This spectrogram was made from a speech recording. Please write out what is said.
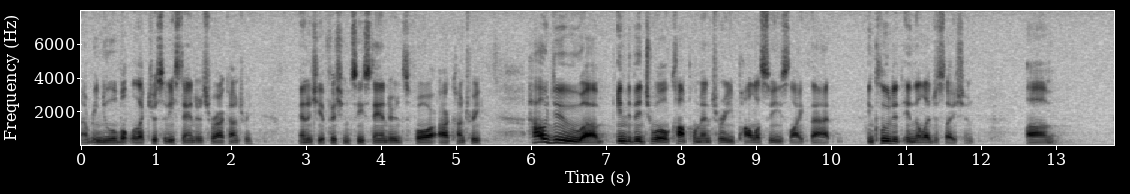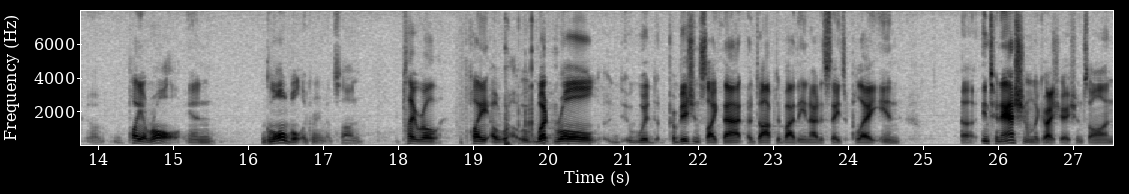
uh, renewable electricity standards for our country, energy efficiency standards for our country. How do uh, individual complementary policies like that, included in the legislation, um, uh, play a role in global agreements on Play role. play a, role what role would provisions like that adopted by the United States play in uh, international negotiations on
